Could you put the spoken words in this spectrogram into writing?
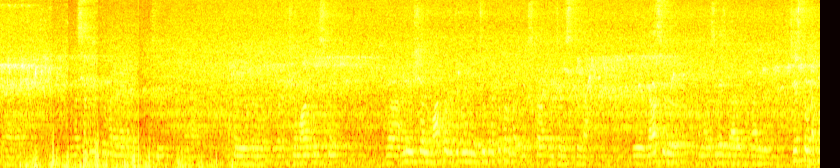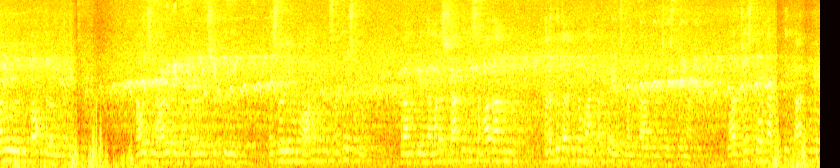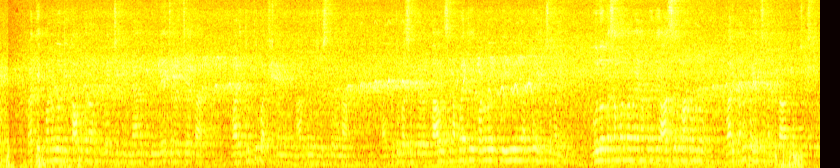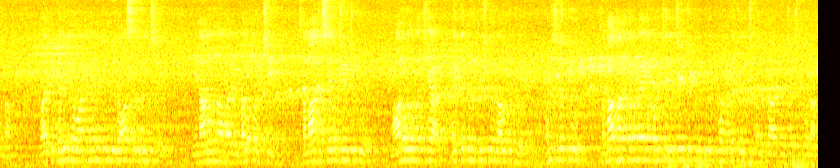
ఆ, మన సభ్యులకు మన మేడం గురించి ఒకరి ఒకరు ఒకరి క్షేమాలు తెలుసుకొని అన్ని విషయాలు మాట్లాడుతూ నేను చూపిన కృపను బట్టి నేను స్తోత్రం ఈ దాసుడు మన సురేష్ గారు వారి చేస్తున్న పనుల్లోని కాపుదలను గ్రహించి కావలసిన ఆరోగ్యము బలమును శక్తిని ఐశ్వర్యమును ఆనందమును సంతోషమును ప్రాముఖ్యంగా మనశ్శాంతిని సమాధానము తనకు తన కుటుంబానికి అనుగ్రహించమని ప్రార్థన చేస్తున్నాం వారు చేస్తూ ఉన్న ప్రతి కార్యములో ప్రతి పనులోని కాపుదలను గురించి నీ జ్ఞానబుద్ధి వివేచనల చేత వారి తృప్తిపరచడం ప్రార్థన చేస్తూ ఉన్నాం వారి కుటుంబ సభ్యులకు కావలసిన ప్రతి పనులకు ఈవిని అనుగ్రహించమని భూలోక సంబంధమైన ప్రతి ఆశీర్వాదమును వారికి అనుగ్రహించమని ప్రార్థన చేస్తూ ఉన్నాం వారికి కలిగిన వాటినన్నిటిని మీరు ఆశీర్వదించండి. ఈ నామమున వారిని బలపరిచి సమాజ సేవ చేయుటకు మానవుల మధ్య ఐక్యతను తీసుకుని రావుటకు మనుషులకు సమాధానకరమైన పరిచర్య చేయుటకు నీ ప్రియకుమారుని అనుగ్రహించమని ప్రార్థన చేస్తున్నాం.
